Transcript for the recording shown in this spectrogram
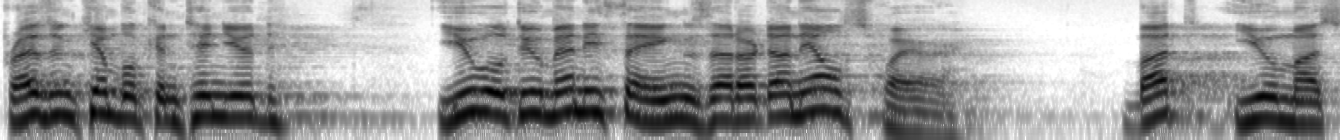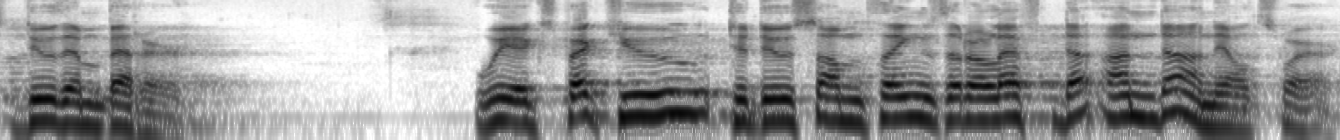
President Kimball continued, You will do many things that are done elsewhere, but you must do them better. We expect you to do some things that are left undone elsewhere.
